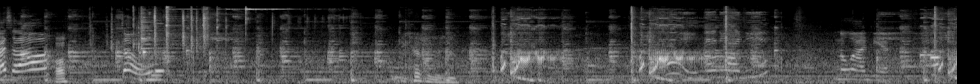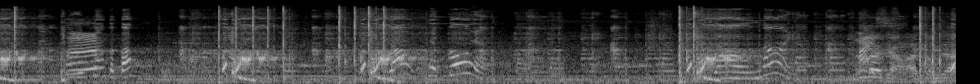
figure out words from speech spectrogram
开始喽！好，走。一开始就行。No idea. Wow, nice. 讲了，中间。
